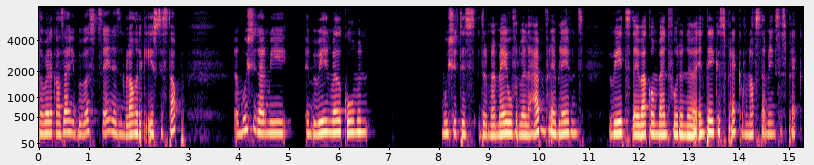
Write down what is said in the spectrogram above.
dan wil ik al zeggen, je bewustzijn is een belangrijke eerste stap. En moest je daarmee in beweging willen komen, moest je het eens er met mij over willen hebben, vrijblijvend, weet dat je welkom bent voor een uh, intakegesprek of een afstemmingsgesprek.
